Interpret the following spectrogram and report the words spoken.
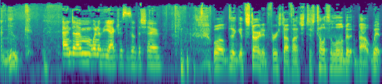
Anouk. And I'm one of the actresses of the show. Well, to get started, first off, why don't you just tell us a little bit about Wit?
